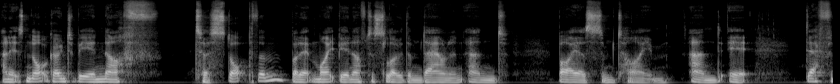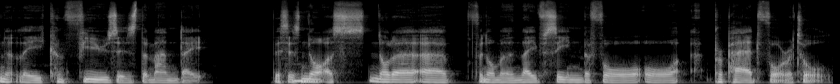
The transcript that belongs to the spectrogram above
And it's not going to be enough to stop them, but it might be enough to slow them down and, and buy us some time. And it definitely confuses the mandate. This is mm. not a s- not a, a phenomenon they've seen before or prepared for at all.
